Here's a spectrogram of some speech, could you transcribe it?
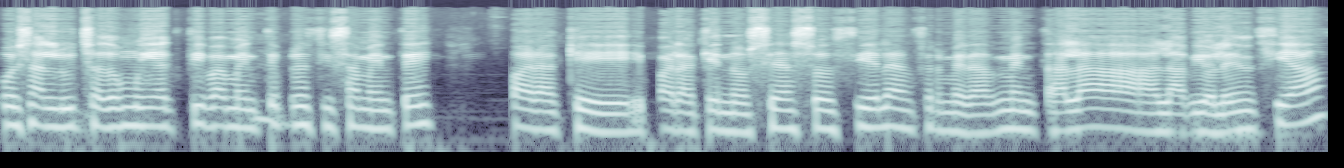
pues han luchado muy activamente precisamente para que, para que no se asocie la enfermedad mental a la violencia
